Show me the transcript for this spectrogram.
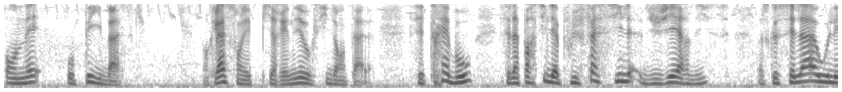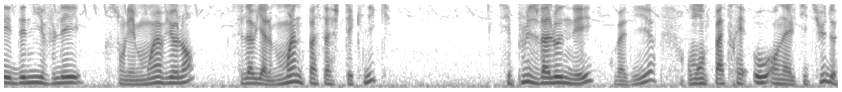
on est au Pays Basque. Donc là, ce sont les Pyrénées occidentales. C'est très beau, c'est la partie la plus facile du GR10, parce que c'est là où les dénivelés sont les moins violents, c'est là où il y a le moins de passages techniques, c'est plus vallonné, on va monte pas très haut en altitude.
